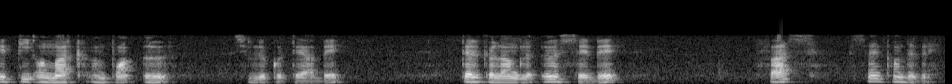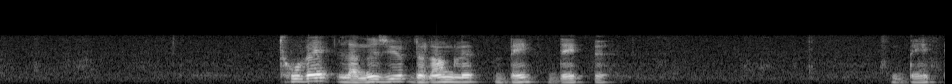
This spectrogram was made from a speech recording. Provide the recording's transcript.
Et puis on marque un point E le côté AB, tel que l'angle ECB, face 50 degrés. Trouvez la mesure de l'angle BDE. BDE.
